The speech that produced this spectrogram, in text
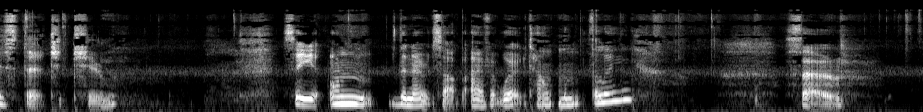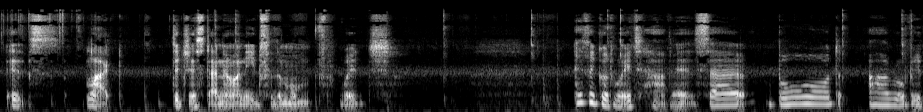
is 32. See, on the notes up, I have it worked out monthly. So, it's like the gist I know I need for the month, which is a good way to have it. So, board, I will be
